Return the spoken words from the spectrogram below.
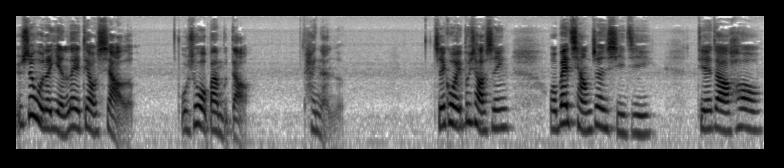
于是我的眼泪掉下了。我说我办不到，太难了。结果一不小心，我被强震袭击，跌倒后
